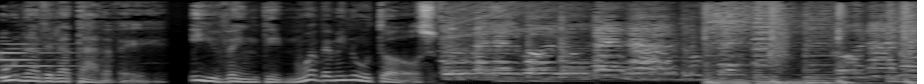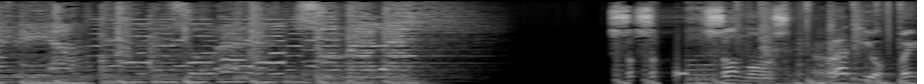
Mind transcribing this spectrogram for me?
Una de la tarde y 29 minutos. el volumen a tu fe, con alegría. Somos Radio Fe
